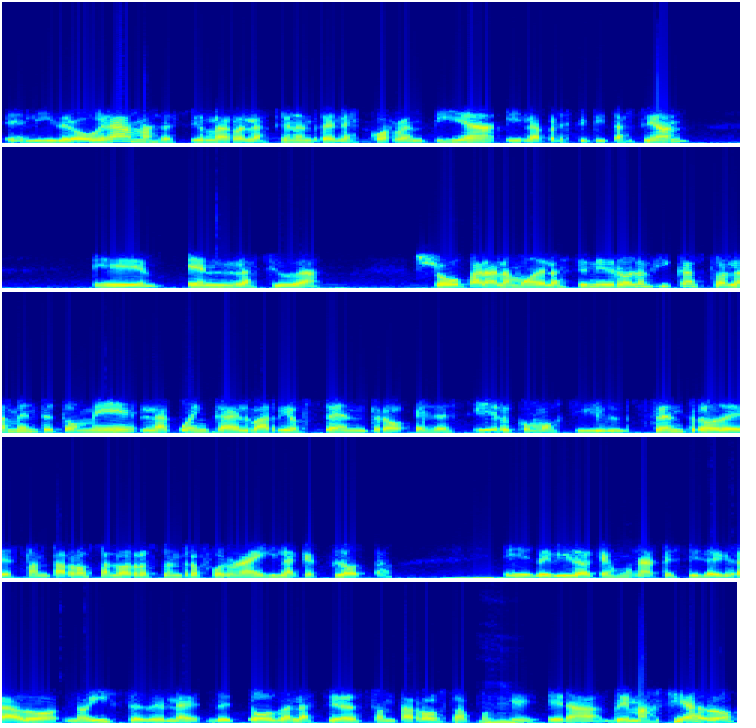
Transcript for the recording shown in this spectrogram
el hidrograma, es decir, la relación entre la escorrentía y la precipitación eh, en la ciudad. Yo para la modelación hidrológica solamente tomé la cuenca del barrio centro, es decir, como si el centro de Santa Rosa, el barrio centro, fuera una isla que flota. Eh, debido a que es una tesis de grado, no hice de, de toda la ciudad de Santa Rosa porque era demasiado,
